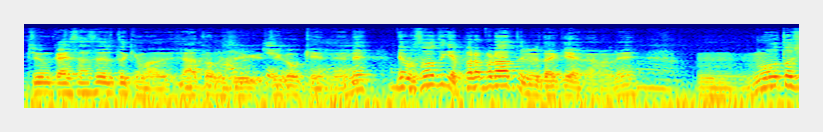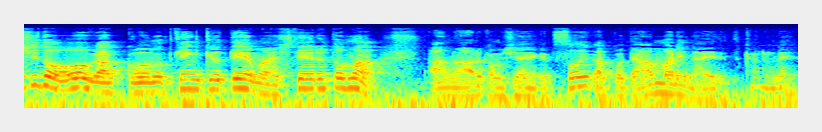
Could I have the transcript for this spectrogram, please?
巡回させる時もあるし、まあ後の授授業研でね、でもその時はパラパラっと見るだけやからね、うん。ノート指導を学校の研究テーマにしているとまああのあるかもしれないけどそういう学校ってあんまりないですからね、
